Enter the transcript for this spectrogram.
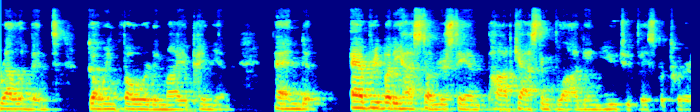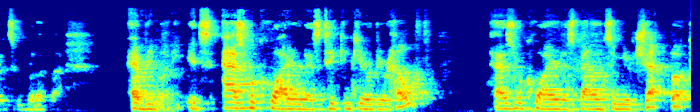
relevant going forward, in my opinion. And everybody has to understand podcasting, blogging, YouTube, Facebook, Twitter, Instagram, whatever. Everybody. It's as required as taking care of your health, as required as balancing your checkbook.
